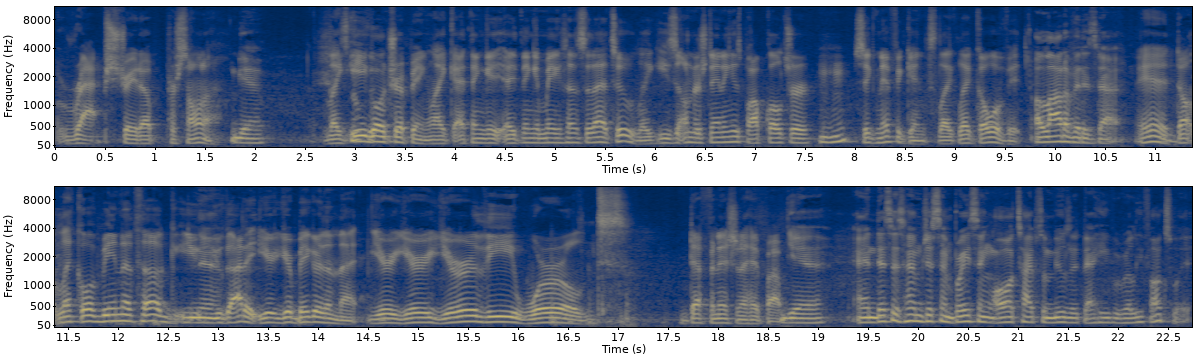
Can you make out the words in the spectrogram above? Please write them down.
rap straight up persona Yeah. Like Snoop- ego tripping like i think it, i think it makes sense to that too like he's understanding his pop culture significance like let go of it A lot of it is that. yeah don't let go of being a thug you Yeah. you got it you're you're bigger than that you're you're you're the world's definition of hip-hop Yeah. And this is him just embracing all types of music that he really fucks with.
